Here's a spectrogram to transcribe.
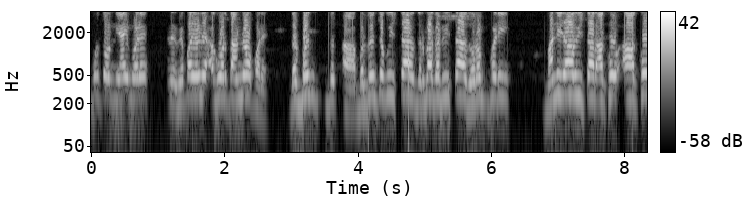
પૂરતો ન્યાય મળે અને વેપારીઓને અગવડતા ન પડે. દરબન બરધન ચોક વિસ્તાર દરબારગઢ વિસ્તાર, ધોરમફળી માંડીડાળ વિસ્તાર, આખો આખો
